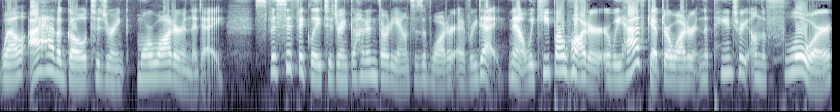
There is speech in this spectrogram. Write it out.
Well, I have a goal to drink more water in the day, specifically to drink 130 ounces of water every day. Now, we keep our water, or we have kept our water in the pantry on the floor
